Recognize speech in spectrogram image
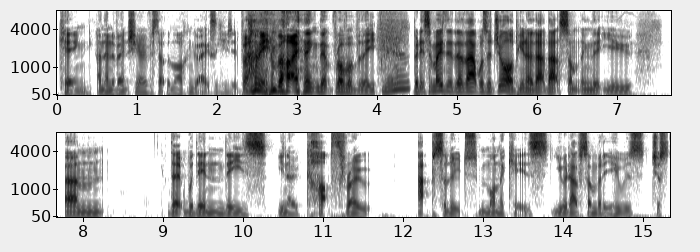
king and then eventually overstepped the mark and got executed. But I mean, but I think that probably yeah. but it's amazing that that was a job. You know that that's something that you, um, that within these you know cutthroat, absolute monarchies, you would have somebody who was just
